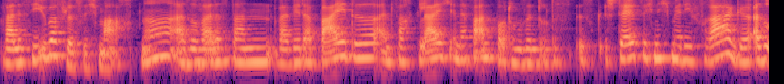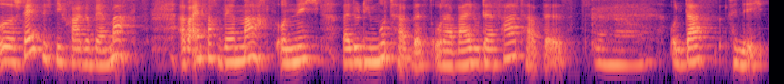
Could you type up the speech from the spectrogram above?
weil es sie überflüssig macht. Ne? Also weil es dann, weil wir da beide einfach gleich in der Verantwortung sind und es, es stellt sich nicht mehr die Frage, also oder stellt sich die Frage, wer macht's, aber einfach wer macht's und nicht, weil du die Mutter bist oder weil du der Vater bist. Genau. Und das finde ich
